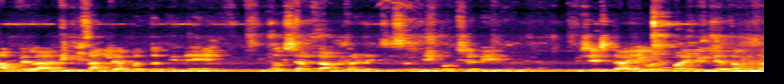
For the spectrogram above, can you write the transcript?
आपल्याला अधिक चांगल्या पद्धतीने पक्षात काम करण्याची संधी पक्ष देईल. विशेषतः यवतमाळ जिल्ह्यात आमचा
